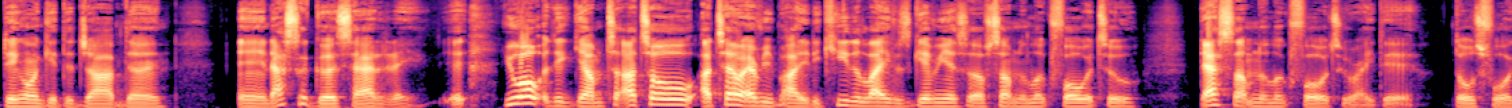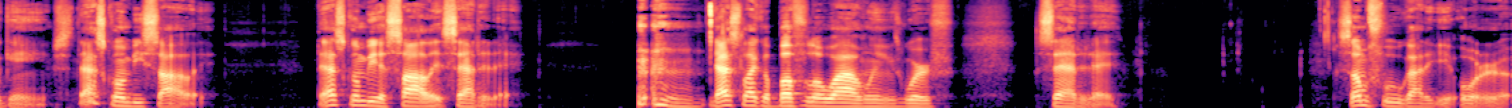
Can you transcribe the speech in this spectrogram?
they're gonna get the job done, and that's a good Saturday. It, you, I told, I tell everybody the key to life is giving yourself something to look forward to. That's something to look forward to right there. Those four games. That's gonna be solid. That's gonna be a solid Saturday. that's like a Buffalo Wild Wings worth Saturday. Some food got to get ordered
